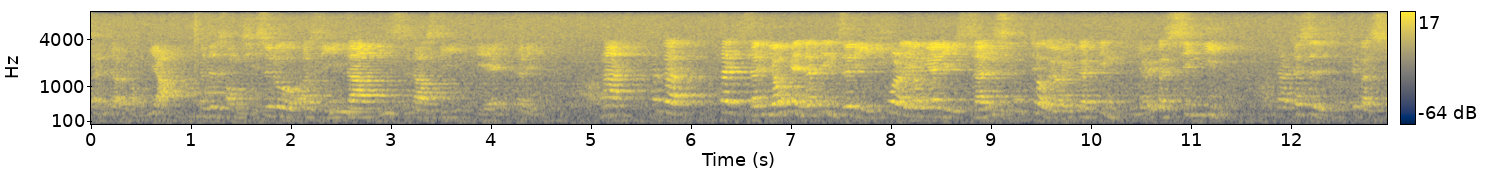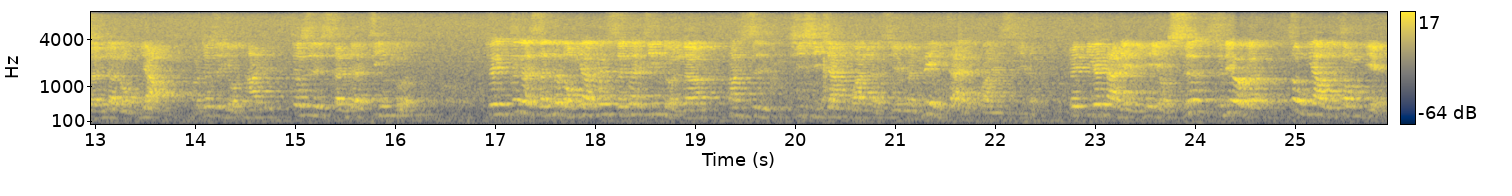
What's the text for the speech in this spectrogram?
神的荣耀。这是从启示录二十一章十到十一节这里。好那这个在神永远的定旨里，过了永远里，神就有一个定旨，有一个心意，那就是这个神的荣耀，啊，就是有它，就是神的经纶。所以这个神的荣耀跟神的经纶呢，它是息息相关的，是有个内在的关系的。所以第二大点里面有十十六个要的终点，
